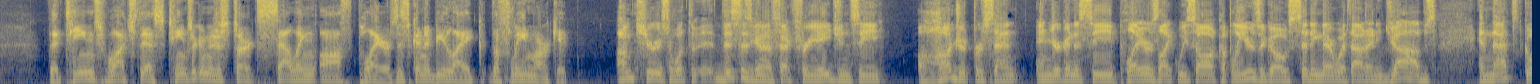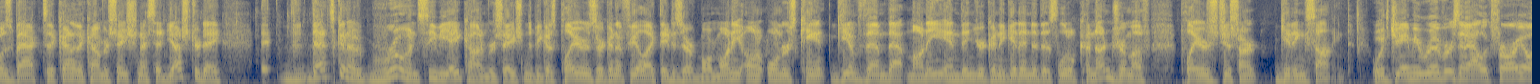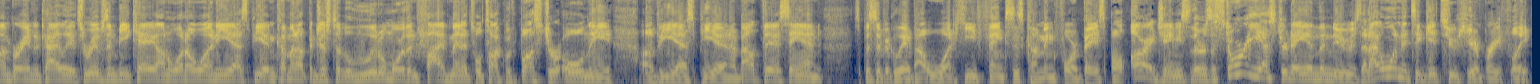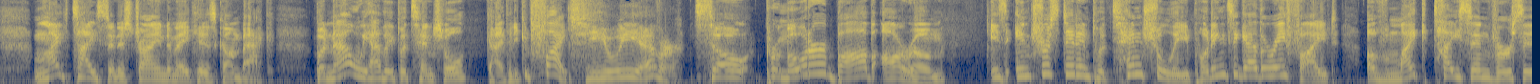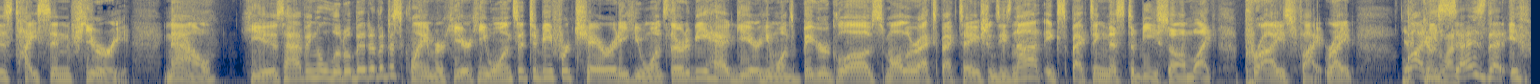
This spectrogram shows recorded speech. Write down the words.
The teams watch this. Teams are going to just start selling off players. It's going to be like the flea market. I'm curious what the, this is going to affect free agency 100%. And you're going to see players like we saw a couple of years ago sitting there without any jobs. And that goes back to kind of the conversation I said yesterday. Th- that's going to ruin CBA conversations because players are going to feel like they deserve more money. Owners can't give them that money, and then you're going to get into this little conundrum of players just aren't getting signed. With Jamie Rivers and Alex Ferrario, I'm Brandon Kiley. It's Rivs and BK on 101 ESPN. Coming up in just a little more than five minutes, we'll talk with Buster Olney of ESPN about this and specifically about what he thinks is coming for baseball. All right, Jamie. So there was a story yesterday in the news that I wanted to get to here briefly. Mike Tyson is trying to make his comeback. But now we have a potential guy that he could fight. See we ever. So promoter Bob Arum is interested in potentially putting together a fight of Mike Tyson versus Tyson Fury. Now, he is having a little bit of a disclaimer here. He wants it to be for charity. He wants there to be headgear. He wants bigger gloves, smaller expectations. He's not expecting this to be some like prize fight, right? Yeah, but he one. says that if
